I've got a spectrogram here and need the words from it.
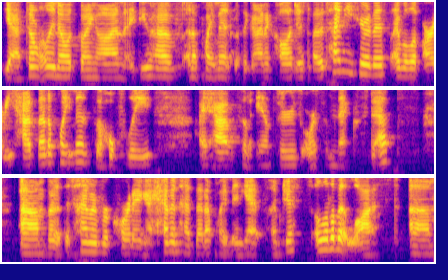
yeah, don't really know what's going on. I do have an appointment with a gynecologist. By the time you hear this, I will have already had that appointment. So hopefully I have some answers or some next steps. Um, but at the time of recording, I haven't had that appointment yet. So I'm just a little bit lost. Um,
